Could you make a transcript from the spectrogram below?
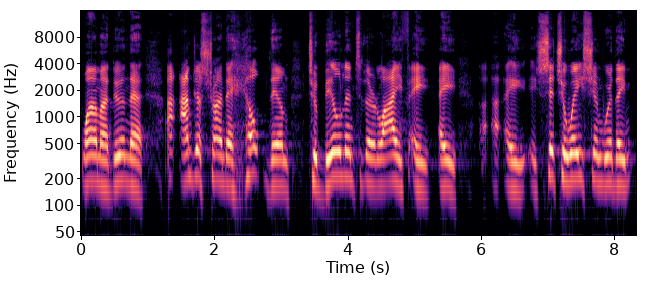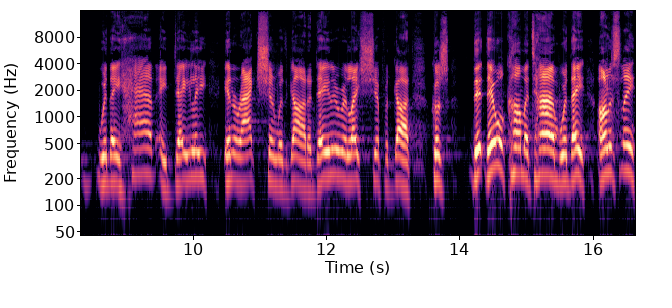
why am I doing that? I, I'm just trying to help them to build into their life a, a, a, a, situation where they, where they have a daily interaction with God, a daily relationship with God. Because there will come a time where they honestly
